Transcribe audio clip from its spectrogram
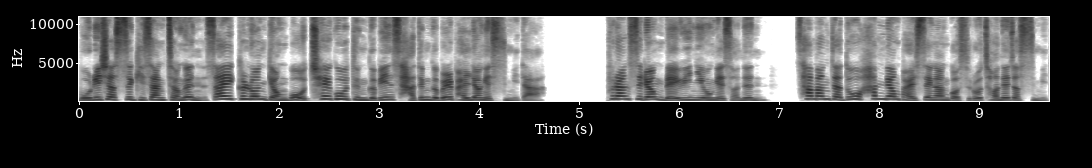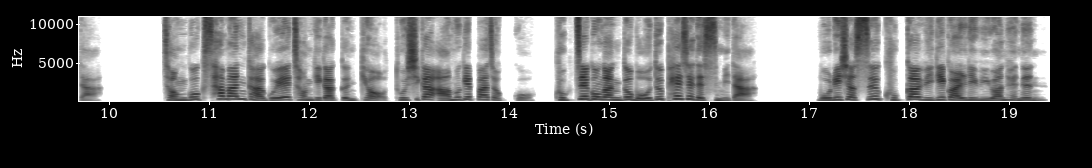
모리셔스 기상청은 사이클론 경보 최고 등급인 4등급을 발령했습니다. 프랑스령 레위니옹에서는 사망자도 한명 발생한 것으로 전해졌습니다. 전국 4만 가구의 전기가 끊겨 도시가 암흑에 빠졌고 국제공항도 모두 폐쇄됐습니다. 모리셔스 국가위기관리위원회는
